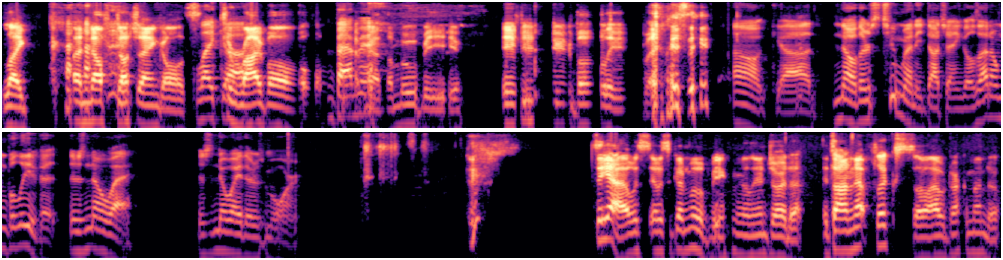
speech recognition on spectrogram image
like enough Dutch angles Like, to uh, rival Batman. the movie. If you believe it, Oh God, no! There's too many Dutch angles. I don't believe it. There's no way. There's no way. There's more. So yeah, it was it was a good movie. Really enjoyed it. It's on Netflix, so I would recommend it.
